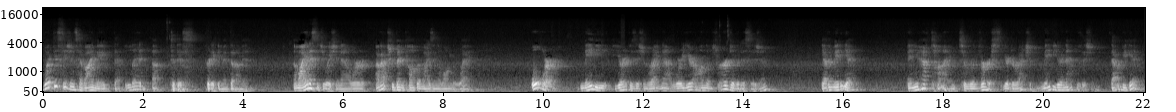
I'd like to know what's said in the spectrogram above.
what decisions have I made that led up to this predicament that I'm in? Am I in a situation now where I've actually been compromising along the way? Or maybe you're in a position right now where you're on the verge of a decision. You haven't made it yet. And you have time to reverse your direction. Maybe you're in that position. That would be good.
